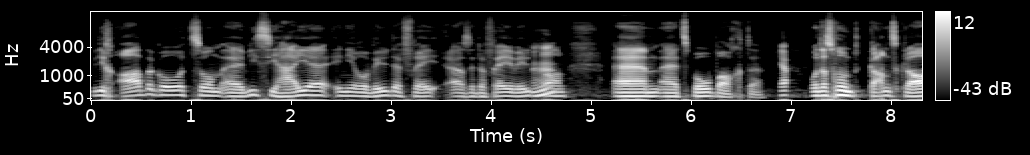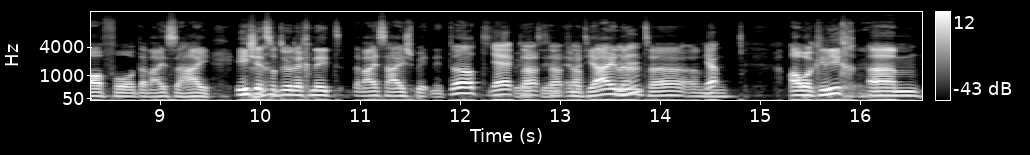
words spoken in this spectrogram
würde ich runtergehen, zum äh, weisse Haie in ihrer wilden Frei also in der freien Wildbahn ähm, äh, zu beobachten. Ja. Und das kommt ganz klar von der weißen Hai. Ist jetzt natürlich nicht, der weiße Hai spielt nicht dort, Ja, klar, in klar, klar. Amity Island. äh, ähm, Ja. aber gleich, ähm,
